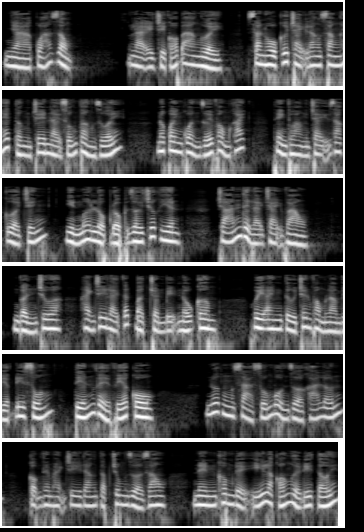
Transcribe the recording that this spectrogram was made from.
Nhà quá rộng, Lại chỉ có ba người. San hô cứ chạy lang xăng hết tầng trên lại xuống tầng dưới. Nó quanh quẩn dưới phòng khách, Thỉnh thoảng chạy ra cửa chính, Nhìn mưa lộp đột rơi trước hiên. Chán thì lại chạy vào. Gần trưa, Hạnh Chi lại tất bật chuẩn bị nấu cơm. Huy Anh từ trên phòng làm việc đi xuống, Tiến về phía cô. Nước xả xuống bồn rửa khá lớn, Cộng thêm Hạnh Chi đang tập trung rửa rau, Nên không để ý là có người đi tới.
